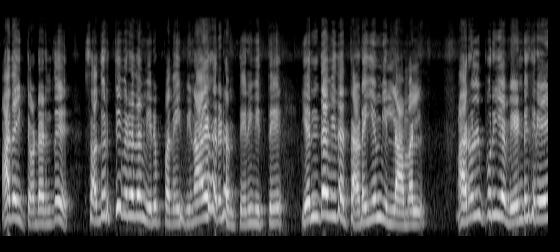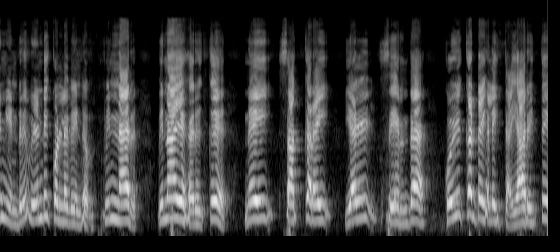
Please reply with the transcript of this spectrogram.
அதைத் தொடர்ந்து சதுர்த்தி விரதம் இருப்பதை விநாயகரிடம் தெரிவித்து எந்தவித தடையும் இல்லாமல் அருள் புரிய வேண்டுகிறேன் என்று வேண்டிக்கொள்ள வேண்டும். பின்னர் விநாயகருக்கு நெய் சர்க்கரை எள் சேர்ந்த கொழுக்கட்டைகளை தயாரித்து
